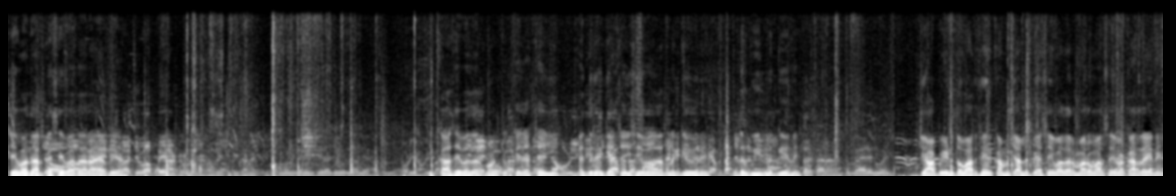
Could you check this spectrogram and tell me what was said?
ਸੇਵਾਦਾਰ ਤੇ ਸੇਵਾਦਾਰ ਆਇਆ ਪਿਆ। ਟਿੱਕਾ ਸੇਵਾਦਾਰ ਪਹੁੰਚ ਚੁੱਕੇ ਚਾਚਾ ਜੀ। ਇੱਧਰ ਵੀ ਚਾਚਾ ਜੀ ਸੇਵਾਦਾਰ ਲੱਗੇ ਹੋਏ ਨੇ। ਇੱਧਰ ਵੀਰ ਲੱਗੇ ਨੇ। ਚਾਹ ਪੀਣ ਤੋਂ ਬਾਅਦ ਫੇਰ ਕੰਮ ਚੱਲ ਪਿਆ। ਸੇਵਾਦਾਰ ਮਾਰੋ ਮਾਰ ਸੇਵਾ ਕਰ ਰਹੇ ਨੇ।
